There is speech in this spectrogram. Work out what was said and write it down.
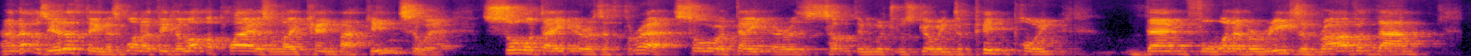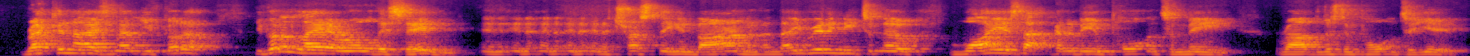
And that was the other thing as well i think a lot of players when they came back into it saw data as a threat saw data as something which was going to pinpoint them for whatever reason, rather than recognizing that you've got to you've got to layer all this in in, in, in, in a trusting environment, and they really need to know why is that going to be important to me rather than just important to you.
